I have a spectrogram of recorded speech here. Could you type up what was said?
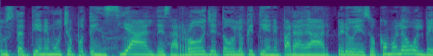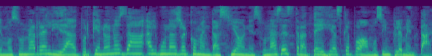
usted tiene mucho potencial, desarrolle todo lo que tiene para dar, pero eso cómo lo volvemos una realidad? ¿Por qué no nos da algunas recomendaciones, unas estrategias que podamos implementar?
